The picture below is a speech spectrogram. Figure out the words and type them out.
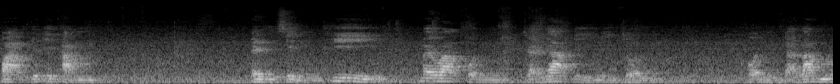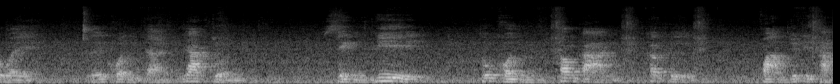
ความยุติธรรม เป็นสิ่งที่ไม่ว่าคนจะยากดีมีจน คนจะร่ำรวย หรือคนจะยากจน สิ่งที่ทุกคนต้องการก็คือความยุติธรรม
